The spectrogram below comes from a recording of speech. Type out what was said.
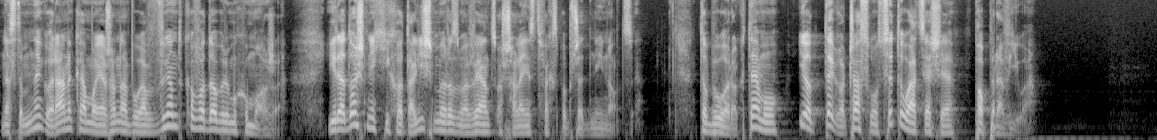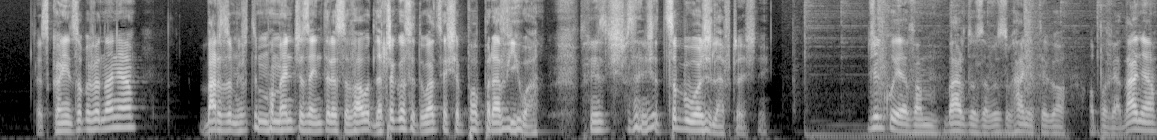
Następnego ranka moja żona była w wyjątkowo dobrym humorze i radośnie chichotaliśmy, rozmawiając o szaleństwach z poprzedniej nocy. To było rok temu i od tego czasu sytuacja się poprawiła. To jest koniec opowiadania bardzo mnie w tym momencie zainteresowało, dlaczego sytuacja się poprawiła. W sensie, co było źle wcześniej. Dziękuję Wam bardzo za wysłuchanie tego opowiadania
